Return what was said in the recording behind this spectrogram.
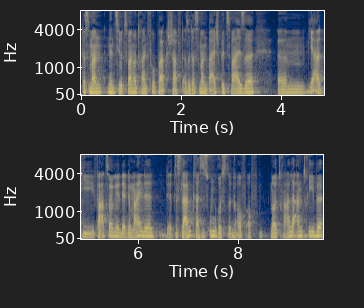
dass man einen CO2-neutralen Fuhrpark schafft. Also, dass man beispielsweise ähm, ja, die Fahrzeuge der Gemeinde, der, des Landkreises umrüstet auf, auf neutrale Antriebe,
